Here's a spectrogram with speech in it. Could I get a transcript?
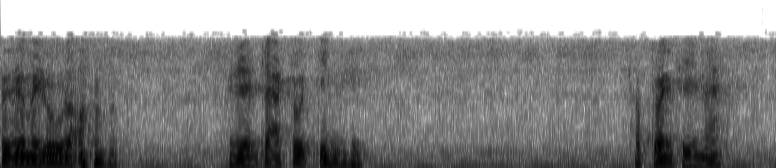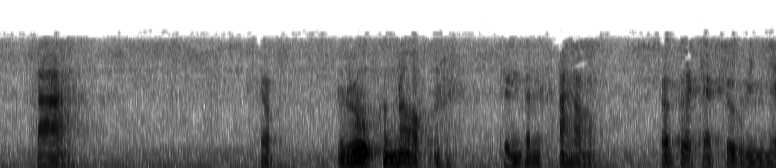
สือไม่รู้หรอกเรียนจากตัวจริงทบทวนอีกทีนะ ตา กับรูปข้างนอก ถึงกันข้าว ก็เกิดจากสุวิญญ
